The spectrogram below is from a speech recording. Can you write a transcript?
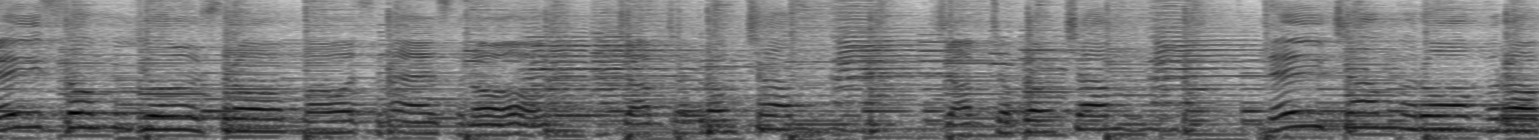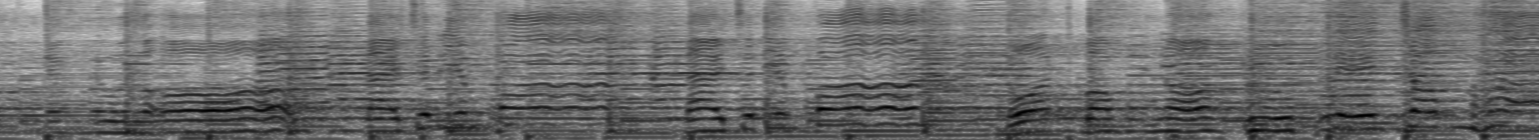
នៅសុំយល់ស្រមកស្នេហ៍ស្នងចាំចាំរងចាំចាំចាំរងចាំនៅចាំរំរកនឹងនួនល្អតែចិត្តរៀមបងតែចិត្តរៀមបងបនបំណងគូភ្លេងចំហើយ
